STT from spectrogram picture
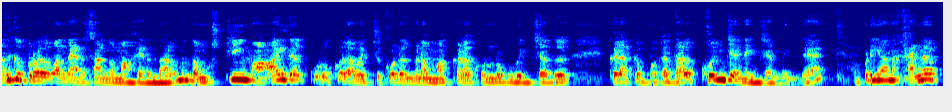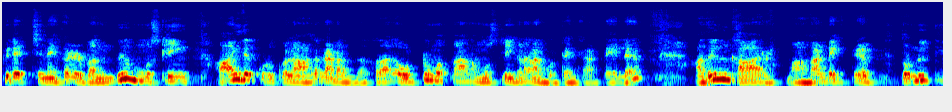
அதுக்கு பிறகு வந்த அரசாங்கமாக இருந்தாலும் இந்த முஸ்லீம் ஆயுத குழுக்களை வச்சு கொண்டு மக்களை கொண்டு குவிச்சது கிழக்கு பக்கத்தால் கொஞ்சம் நெஞ்சம் இல்லை. அப்படியான கன பிரச்சனைகள் வந்து முஸ்லீம் ஆயுத குழுக்களாக நடந்தது. அதாவது ஒட்டுமொத்தான முஸ்லீம்களை நான் குற்றம் சாட்டையில் அதன் காரணமாக அன்றைக்கு தொண்ணூத்தி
